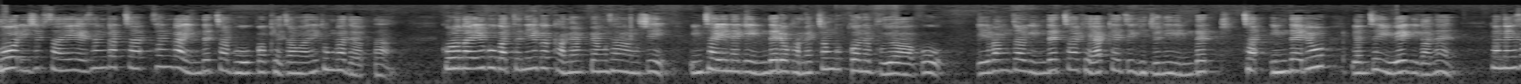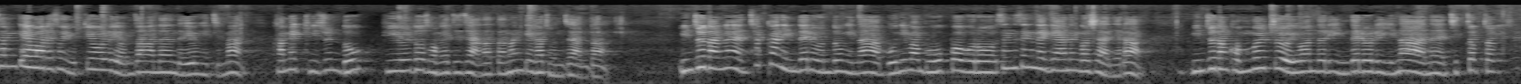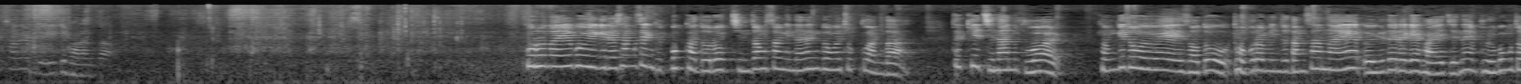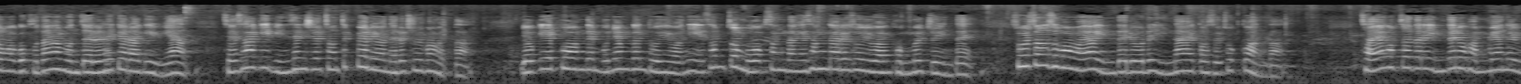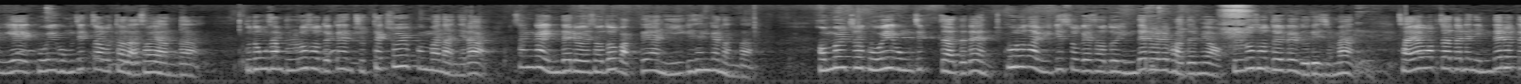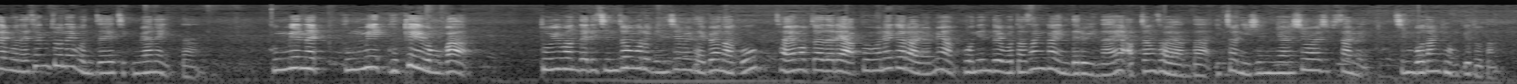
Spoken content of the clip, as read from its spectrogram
9월 24일 상가차, 상가 임대차 보호법 개정안이 통과되었다. 코로나19 같은 1급 감염병 상황 시 임차인에게 임대료 감액 청구권을 부여하고 일방적 임대차 계약 해지 기준인 임대차, 임대료 연체 유예 기간은 현행 3개월에서 6개월로 연장한다는 내용이지만 감액 기준도 비율도 정해지지 않았다는 한계가 존재한다. 민주당은 착한 임대료 운동이나 무늬만 보호법으로 생색내게 하는 것이 아니라 민주당 건물주 의원들이 임대료를 인하하는 직접적인 실천을 보이기 바란다. 코로나19 위기를 상생 극복하도록 진정성 있는 행동을 촉구한다. 특히 지난 9월 경기도의회에서도 더불어민주당 산하의 의들에게 가해지는 불공정하고 부당한 문제를 해결하기 위한 제4기 민생실천 특별위원회를 출범했다. 여기에 포함된 문영근 도의원이 3.5억 상당의 상가를 소유한 건물주인데 솔선수범하여 임대료를 인하할 것을 촉구한다. 자영업자들의 임대료 감면을 위해 고위공직자부터 나서야 한다. 부동산 불로소득은 주택 소유뿐만 아니라 상가 임대료에서도 막대한 이익이 생겨난다. 건물주 고위공직자들은 코로나 위기 속에서도 임대료를 받으며 불로소득을 누리지만 자영업자들은 임대료 때문에 생존의 문제에 직면해 있다. 국민의, 국민, 국회의원과 도의원들이 진정으로 민심을 대변하고 자영업자들의 아픔을 해결하려면 본인들부터 상가 임대료 인하에 앞장서야 한다. 2020년 10월 13일 진보당 경기도당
